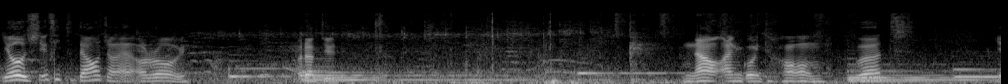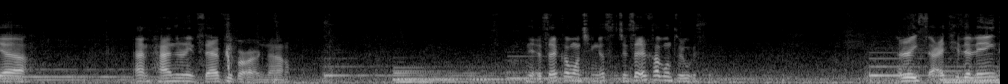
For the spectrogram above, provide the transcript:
Yo, 62,000 and Aroy. What up, dude? Now I'm going to home, but yeah, I'm handling therapy bar now. 네, 셀카봉 챙겼어. 지금 셀카봉 들고 있어. Are you excited, Link?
